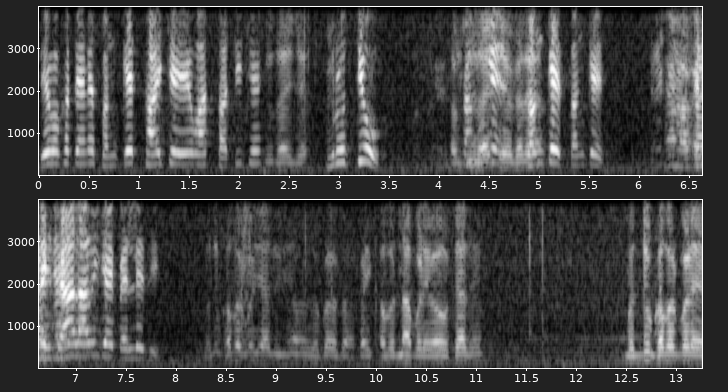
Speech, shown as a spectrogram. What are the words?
તે વખતે એને સંકેત થાય છે એ વાત સાચી છે? મૃત્યુ? સંકેત સંકેત. એને ખ્યાલ આવી જાય પહેલેથી. બધું ખબર પડી જાય કઈ ખબર ના પડે એવા ઓછા છે. બધું ખબર પડે.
